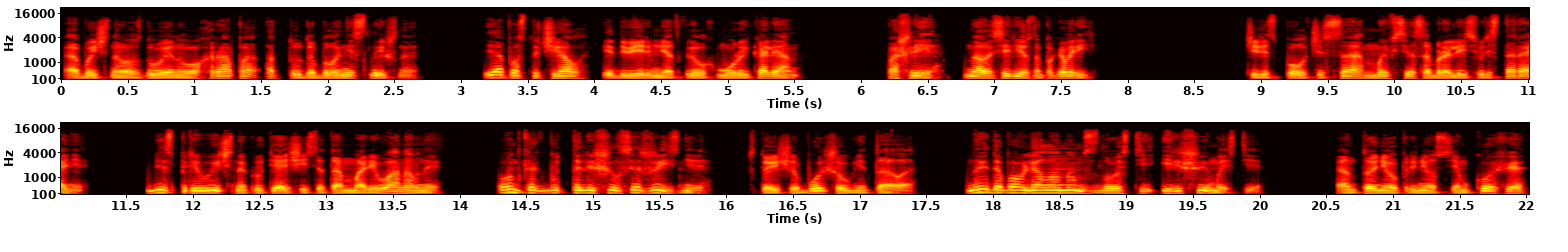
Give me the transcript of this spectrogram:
Обычного сдвоенного храпа оттуда было не слышно. Я постучал, и дверь мне открыл хмурый Колян. «Пошли, надо серьезно поговорить». Через полчаса мы все собрались в ресторане. Без привычно крутящейся там Марьи Ивановны он как будто лишился жизни, что еще больше угнетало, но и добавляло нам злости и решимости. Антонио принес всем кофе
